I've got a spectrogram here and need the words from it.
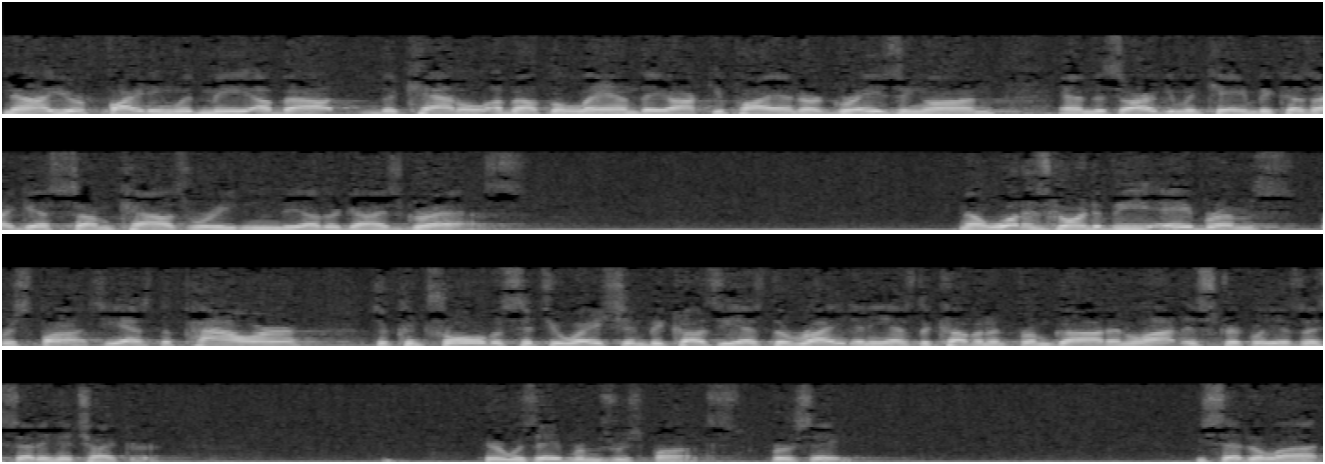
Now you're fighting with me about the cattle, about the land they occupy and are grazing on. And this argument came because I guess some cows were eating the other guy's grass. Now, what is going to be Abram's response? He has the power to control the situation because he has the right and he has the covenant from God, and Lot is strictly, as I said, a hitchhiker. Here was Abram's response, verse 8. He said to Lot,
